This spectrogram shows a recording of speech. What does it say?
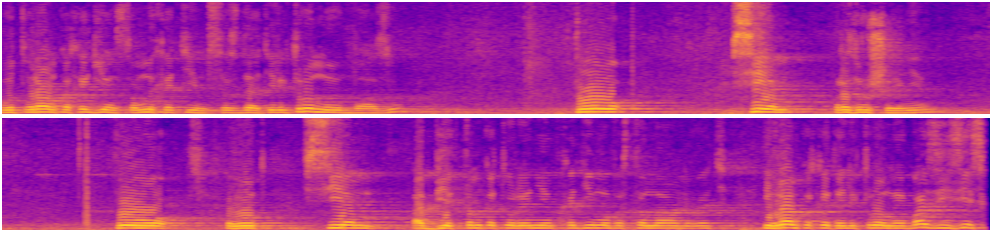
вот в рамках агентства мы хотим создать электронную базу по всем разрушениям, по вот, всем объектам, которые необходимо восстанавливать. И в рамках этой электронной базы здесь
